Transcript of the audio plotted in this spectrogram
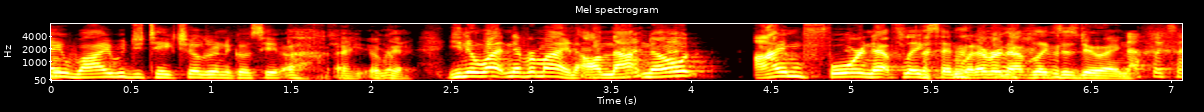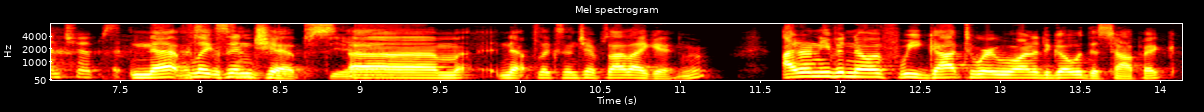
why So- why would you take children to go see? Ugh, I- okay, you know what? Never mind. On that note, I'm for Netflix and whatever Netflix is doing. Netflix and chips. Netflix, and, and chips. chips, yeah. Um, Netflix and chips. I like it. Yeah. I don't even know if we got to where we wanted to go with this topic,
